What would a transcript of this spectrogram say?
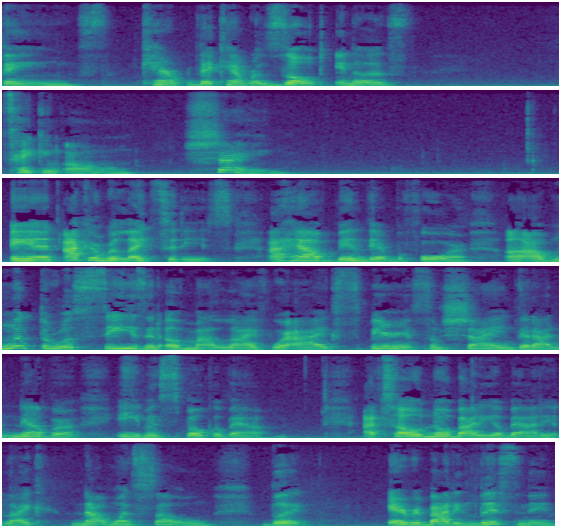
things can that can result in us taking on shame. And I can relate to this. I have been there before. Uh, I went through a season of my life where I experienced some shame that I never even spoke about. I told nobody about it, like not one soul. But everybody listening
